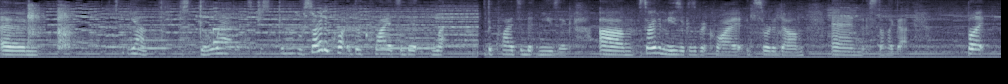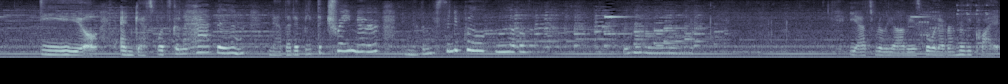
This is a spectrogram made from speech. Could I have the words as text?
Um, yeah, just go at it. Just go. Sorry, the qui the quiet's a bit the quiet's a bit music. Um, sorry, the music is a bit quiet. It's sort of dumb and stuff like that. But deal. And guess what's gonna happen now that I beat the trainer that my Cyndaquil level up. Yeah, it's really obvious, but whatever. I'm gonna be quiet.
